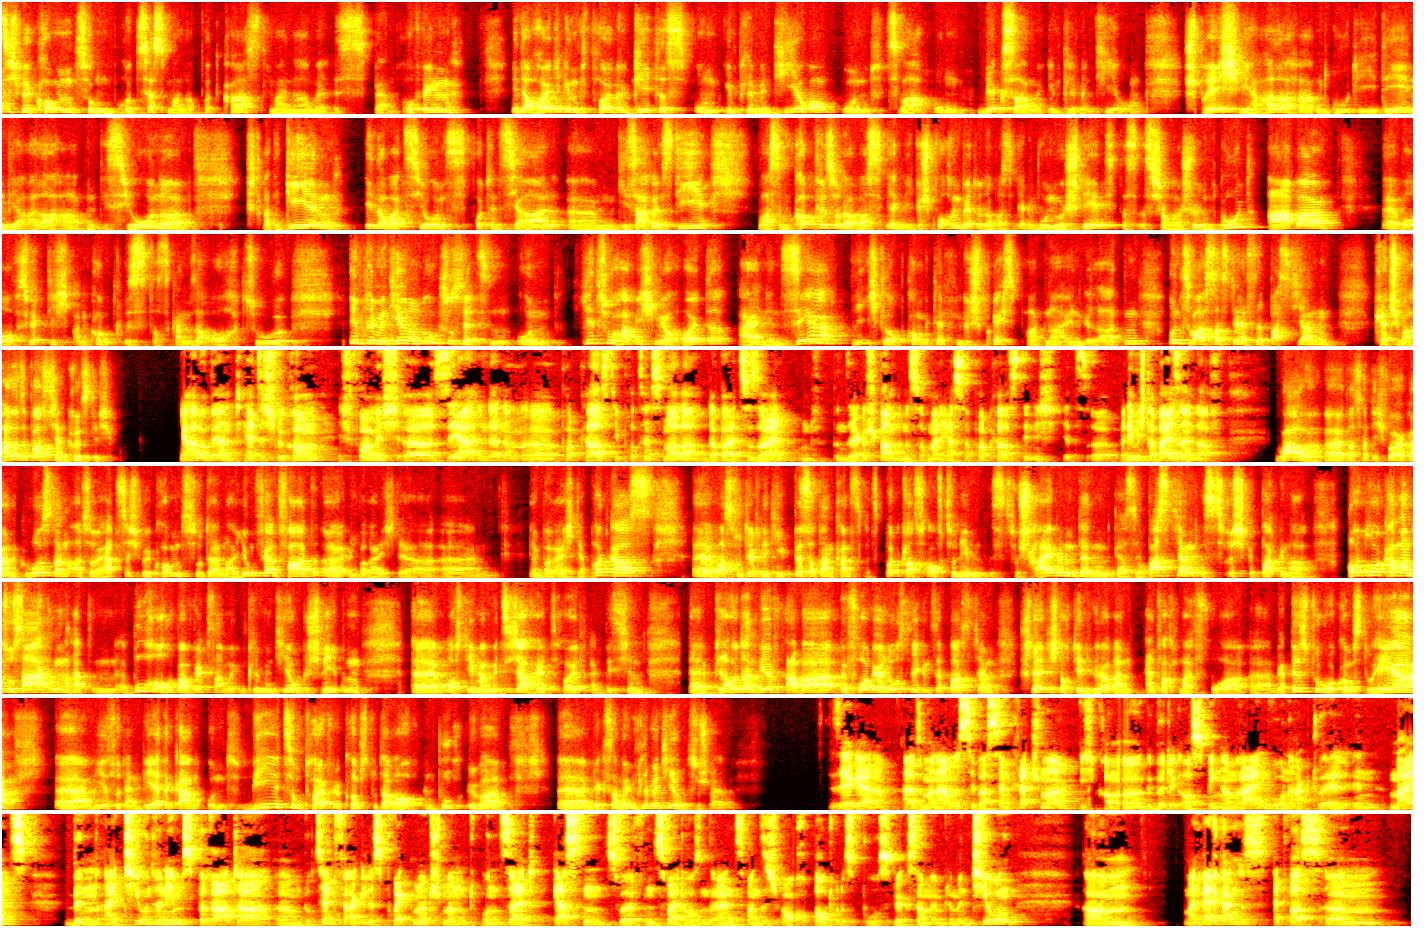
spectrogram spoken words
Herzlich willkommen zum Prozessmaler Podcast. Mein Name ist Bernd Ruffing. In der heutigen Folge geht es um Implementierung und zwar um wirksame Implementierung. Sprich, wir alle haben gute Ideen, wir alle haben Visionen, Strategien, Innovationspotenzial. Ähm, die Sache ist die, was im Kopf ist oder was irgendwie gesprochen wird oder was irgendwo nur steht, das ist schon mal schön und gut. Aber äh, worauf es wirklich ankommt, ist das Ganze auch zu implementieren und umzusetzen. Und hierzu habe ich mir heute einen sehr, wie ich glaube, kompetenten Gesprächspartner eingeladen. Und zwar ist das der Sebastian Kretschmer. Hallo Sebastian, grüß dich. Ja, hallo Bernd, herzlich willkommen. Ich freue mich äh, sehr in deinem äh, Podcast, die Prozessmaler, dabei zu sein und bin sehr gespannt. Und es ist auch mein erster Podcast, den ich jetzt, äh, bei dem ich dabei sein darf. Wow, äh, das hatte ich vorher gar nicht gewusst. Dann also herzlich willkommen zu deiner Jungfernfahrt äh, im Bereich der äh, im Bereich der Podcasts. Äh, was du definitiv besser dann kannst, als Podcast aufzunehmen, ist zu schreiben, denn der Sebastian ist frisch gebackener Autor, kann man so sagen, hat ein Buch auch über wirksame Implementierung geschrieben, äh, aus dem er mit Sicherheit heute ein bisschen äh, plaudern wird. Aber bevor wir loslegen, Sebastian, stell dich doch den Hörern einfach mal vor. Äh, wer bist du? Wo kommst du her? Äh, wie ist so dein Werdegang? Und wie zum Teufel kommst du darauf, ein Buch über äh, wirksame Implementierung zu schreiben? Sehr gerne. Also mein Name ist Sebastian Kretschmer. Ich komme gebürtig aus Bingen am Rhein, wohne aktuell in Mainz, bin IT-Unternehmensberater, ähm, Dozent für agiles Projektmanagement und seit 1.12.2023 auch Autor des Buchs Wirksame Implementierung. Ähm, mein Werdegang ist etwas ähm,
